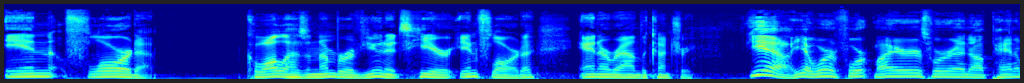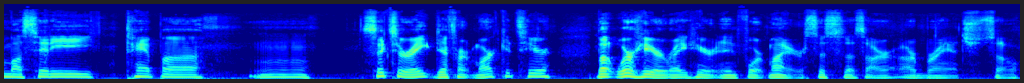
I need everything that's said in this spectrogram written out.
in Florida. Koala has a number of units here in Florida and around the country. Yeah, yeah. We're in Fort Myers. We're in uh, Panama City, Tampa, mm, six or eight different markets here. But we're here, right here in Fort Myers. This is our, our branch. So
